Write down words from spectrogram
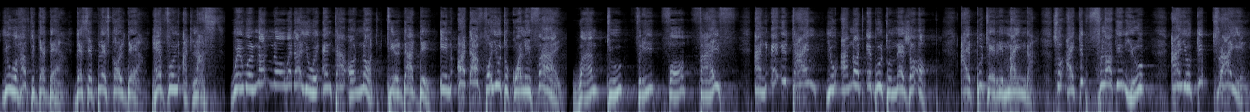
you will have to get there. There's a place called there, heaven at last. We will not know whether you will enter or not till that day. In order for you to qualify, one, two, three, four, five, and anytime you are not able to measure up, I put a reminder. So I keep flogging you and you keep trying.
